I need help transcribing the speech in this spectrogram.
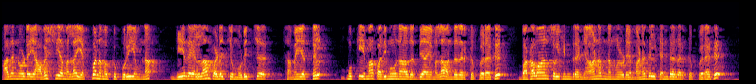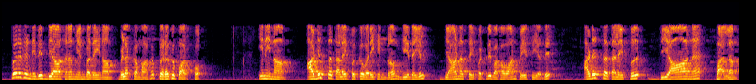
அதனுடைய அவசியம் எல்லாம் எப்ப நமக்கு புரியும்னா கீதையெல்லாம் படிச்சு முடிச்ச சமயத்தில் முக்கியமா பதிமூணாவது அத்தியாயம் எல்லாம் வந்ததற்கு பிறகு பகவான் சொல்கின்ற ஞானம் நம்மளுடைய மனதில் சென்றதற்கு பிறகு பிறகு நிதித்தியாசனம் என்பதை நாம் விளக்கமாக பிறகு பார்ப்போம். இனி நாம் அடுத்த தலைப்புக்கு வருகின்றோம். கீதையில் தியானத்தை பற்றி பகவான் பேசியது. அடுத்த தலைப்பு தியான பலம்.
